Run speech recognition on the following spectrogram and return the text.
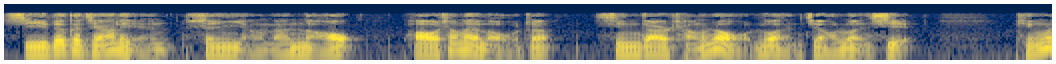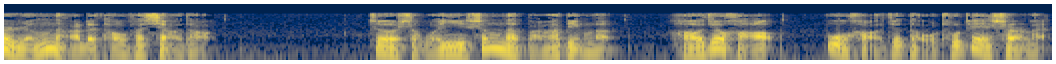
喜得个假脸身痒难挠，跑上来搂着，心肝肠肉乱叫乱谢。平儿仍拿着头发笑道：“这是我一生的把柄了，好就好，不好就抖出这事儿来。”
